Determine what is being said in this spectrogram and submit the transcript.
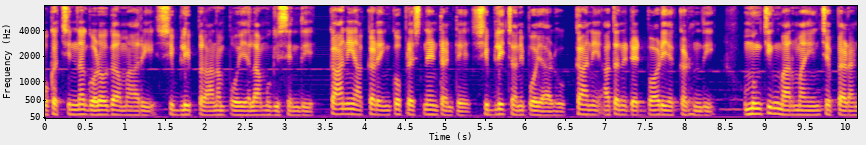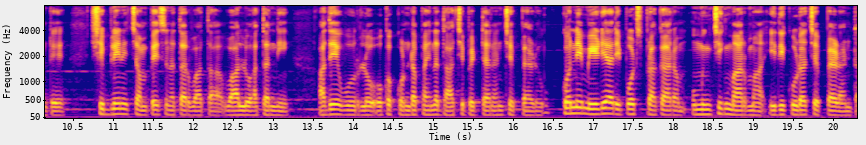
ఒక చిన్న గొడవగా మారి షిబ్లీ ప్రాణం పోయేలా ముగిసింది. కానీ అక్కడ ఇంకో ప్రశ్న ఏంటంటే షిబ్లీ చనిపోయాడు కానీ అతని డెడ్ బాడీ ఎక్కడుంది? ఉముంగ్చింగ్ మార్మా ఏం చెప్పాడంటే షిబ్లీని చంపేసిన తర్వాత వాళ్ళు అతన్ని అదే ఊర్లో ఒక కొండపైన దాచిపెట్టారని చెప్పాడు. కొన్ని మీడియా రిపోర్ట్స్ ప్రకారం ఉమించింగ్ మార్మా ఇది కూడా చెప్పాడంట.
